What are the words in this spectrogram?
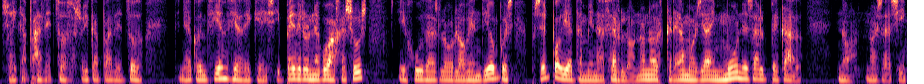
Soy capaz de todo, soy capaz de todo. Tenía conciencia de que si Pedro negó a Jesús y Judas lo, lo vendió, pues, pues él podía también hacerlo. No nos creamos ya inmunes al pecado. No, no es así.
